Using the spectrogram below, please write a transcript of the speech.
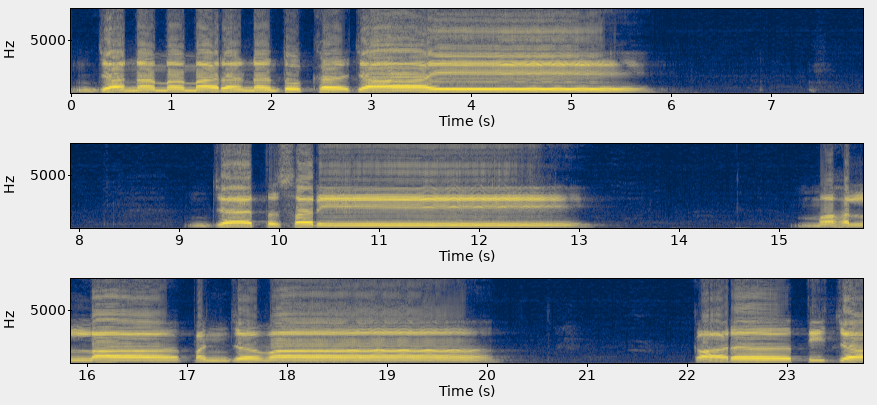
ਜਨਮ ਮਰਨ ਦੁਖ ਜਾਏ। ਜੈਤ ਸਰੀ ਮਹੱਲਾ ਪੰਜਵਾ। ਘਰ ਤੀਜਾ।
